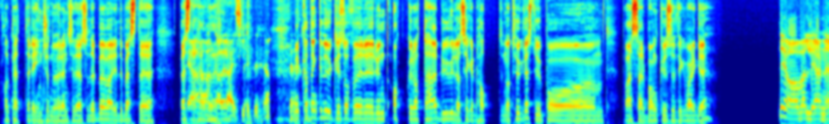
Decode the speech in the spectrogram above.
Karl Petter er ingeniør, ikke det? så det bør være i det beste, beste ja, Han kan reise litt, ja. Men Hva tenker du Kristoffer, rundt akkurat det her? Du ville sikkert hatt naturgress du på, på SR Bank hvis du fikk velge? Ja, veldig gjerne.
